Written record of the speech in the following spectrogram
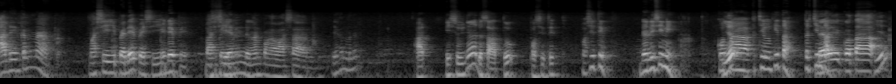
ada yang kena. Masih PDP sih. PDP. masih Pasien dengan pengawasan. Ya kan benar? Isunya ada satu positif. PDP. Positif. Dari sini. Kota Iya. kecil kita tercinta. Dari kota Iya.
